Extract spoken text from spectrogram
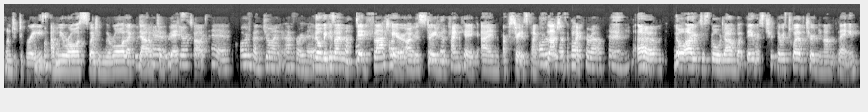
hundred degrees, and we were all sweating. We were all like Was down hair- to best hair. I would have had giant afro hair. No, because I'm dead flat here. Oh, I'm as straight as a pancake and or straight as a pancake, flat as a pancake. vodka out of pen. Um, no, I just go down. But there was ch- there was twelve children on the plane,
